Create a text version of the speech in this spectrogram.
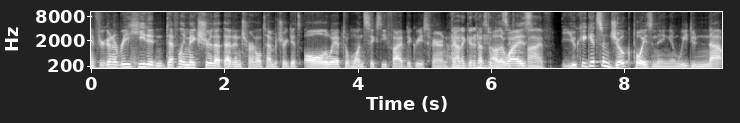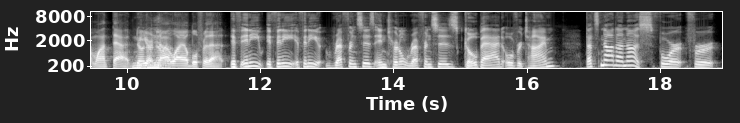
And if you're going to reheat it, definitely make sure that that internal temperature gets all the way up to 165 degrees Fahrenheit. Gotta get it up because to Otherwise, 165. you could get some joke poisoning, and we do not want that. No, we no, are no. not liable for that. If any, if any, if any references, internal references, go bad over time, that's not on us. For for,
